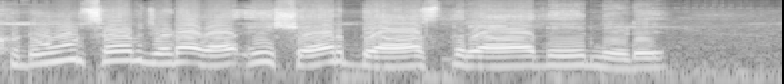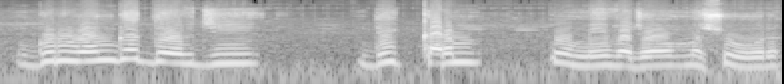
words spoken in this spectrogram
ਖਡੂਰ ਸਾਹਿਬ ਜਿਹੜਾ ਵਾ, ਇਹ ਸ਼ਹਿਰ ਬਿਆਸ ਦਰਿਆ ਦੇ ਨੇੜੇ ਗੁਰੂ ਅੰਗਦ ਦੇਵ ਜੀ ਦੀ ਕਰਮ ਭੂਮੀ ਵਜੋਂ ਮਸ਼ਹੂਰ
